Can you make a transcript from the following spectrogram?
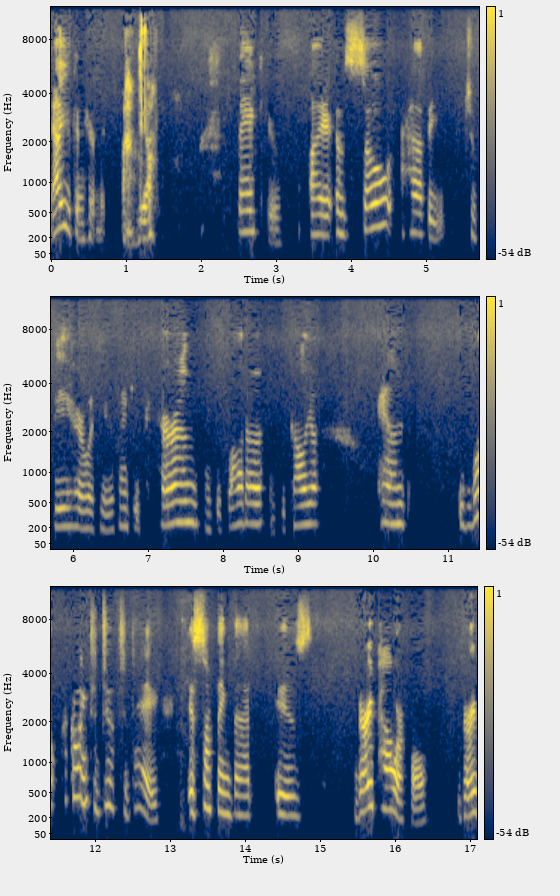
Now you can hear me. Yeah. Thank you. I am so happy to be here with you. Thank you, Karen. Thank you, Vlada. Thank you, Galia. And what we're going to do today is something that is very powerful, very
